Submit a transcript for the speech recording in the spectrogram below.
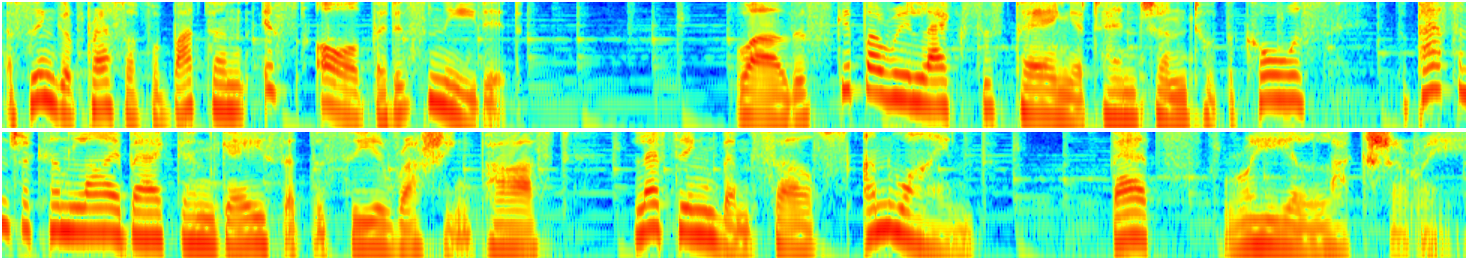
A single press of a button is all that is needed. While the skipper relaxes paying attention to the course, the passenger can lie back and gaze at the sea rushing past, letting themselves unwind. That's real luxury.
